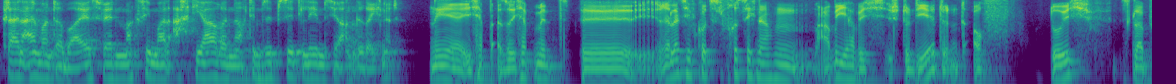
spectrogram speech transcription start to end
kleinen Einwand dabei. Es werden maximal acht Jahre nach dem 17. Lebensjahr angerechnet. Nee, ich habe also ich habe mit äh, relativ kurzfristig nach dem Abi habe ich studiert und auch durch, ich glaube,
